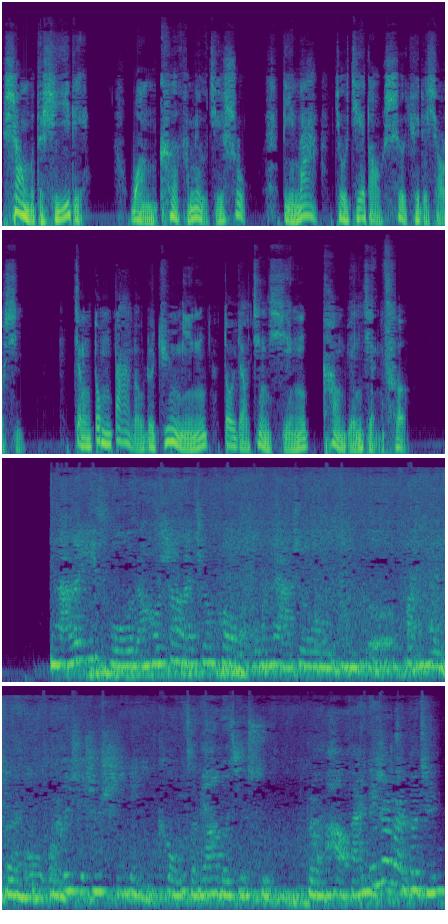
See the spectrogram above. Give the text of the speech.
上午的十一点，网课还没有结束，李娜就接到社区的消息：整栋大楼的居民都要进行抗原检测。拿了衣服，然后上来之后，个换开。对，我跟学生十一点一刻，我们怎么样都结束，对，好，反正应该来得及。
